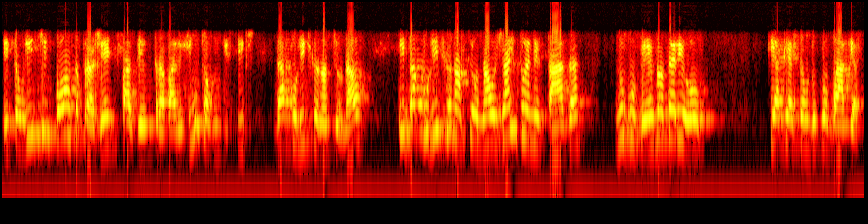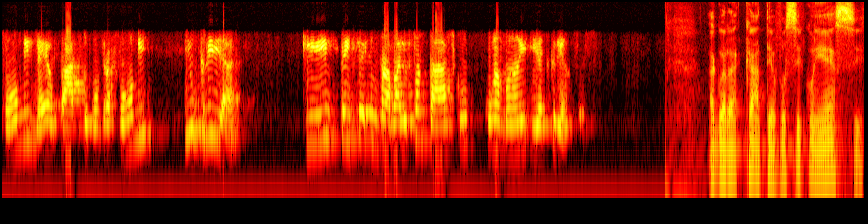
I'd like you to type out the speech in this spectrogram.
então isso importa para a gente fazer um trabalho junto aos municípios da política nacional e da política nacional já implementada no governo anterior, que é a questão do combate à fome, né, o pacto contra a fome, e o CRIA, que tem feito um trabalho fantástico com a mãe e as crianças. Agora, Kátia, você conhece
